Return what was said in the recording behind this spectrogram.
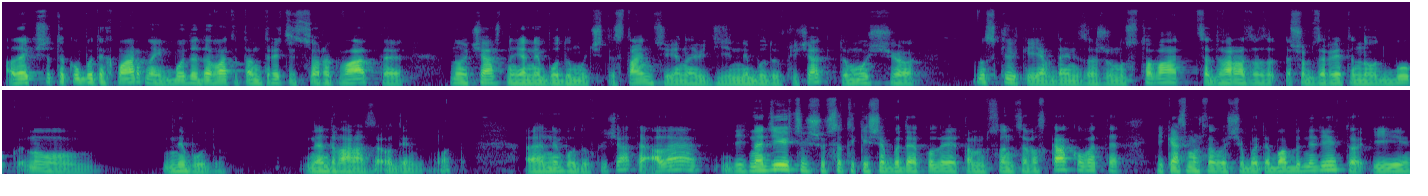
Але якщо тако буде хмарно і буде давати там 30-40 Вт, ну чесно, я не буду мучити станцію, я навіть її не буду включати, тому що ну скільки я в день зажену 100 Вт, це два рази, щоб зарити ноутбук, ну не буду. Не два рази один. От. Е, Не буду включати, але надіюся, що все-таки ще буде, коли там сонце вискакувати, якесь можливо, що буде бабине літо, і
